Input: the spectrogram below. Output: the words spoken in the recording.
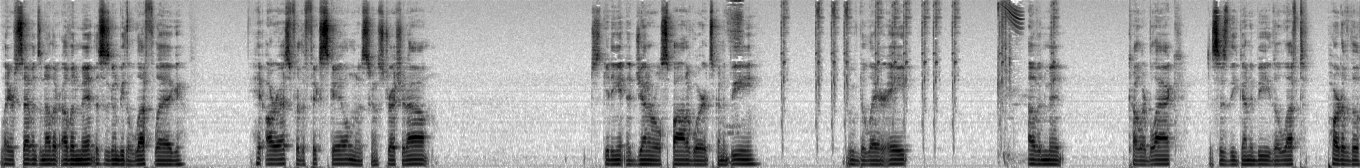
Layer 7 is another oven mitt. This is going to be the left leg. Hit RS for the fixed scale. I'm just going to stretch it out. Just getting it in a general spot of where it's going to be. Move to layer 8. Oven mitt. Color black. This is the going to be the left part of the,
